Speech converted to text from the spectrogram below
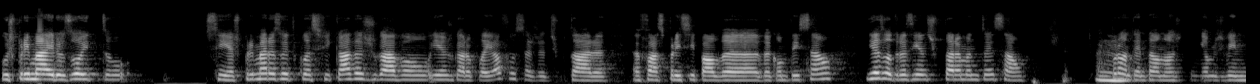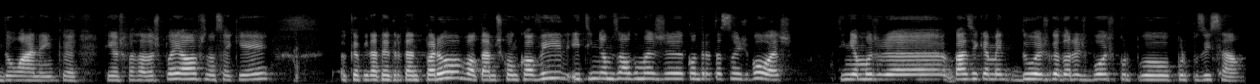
Os primeiros oito, sim, as primeiras oito classificadas jogavam, iam jogar o playoff, ou seja, disputar a fase principal da, da competição, e as outras iam disputar a manutenção. Hum. Pronto, então nós tínhamos vindo de um ano em que tínhamos passado os playoffs, não sei o quê o campeonato entretanto parou, voltámos com Covid e tínhamos algumas uh, contratações boas. Tínhamos uh, basicamente duas jogadoras boas por, por, por posição.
